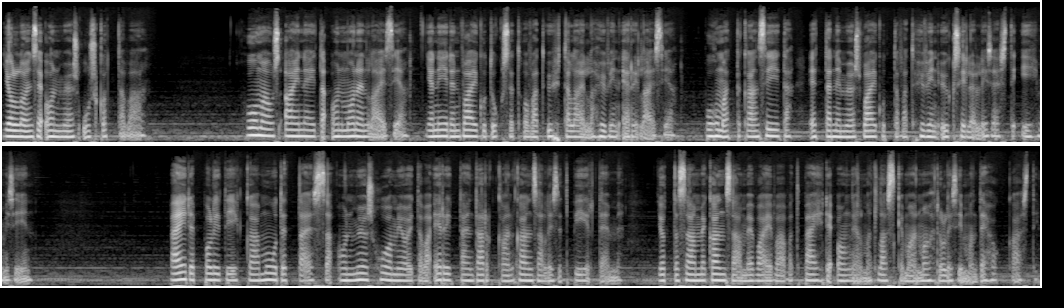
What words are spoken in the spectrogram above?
jolloin se on myös uskottavaa. Huumausaineita on monenlaisia ja niiden vaikutukset ovat yhtä lailla hyvin erilaisia, puhumattakaan siitä, että ne myös vaikuttavat hyvin yksilöllisesti ihmisiin. Päihdepolitiikkaa muutettaessa on myös huomioitava erittäin tarkkaan kansalliset piirteemme – jotta saamme kansaamme vaivaavat päihdeongelmat laskemaan mahdollisimman tehokkaasti.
